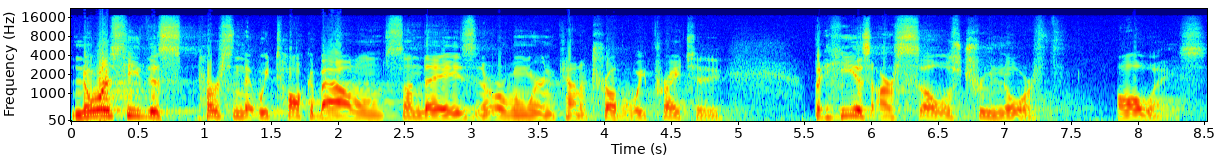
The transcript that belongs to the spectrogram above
nor is he this person that we talk about on Sundays or when we're in kind of trouble we pray to, but he is our soul's true north, always.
